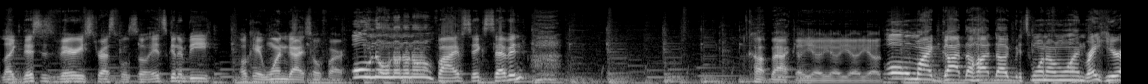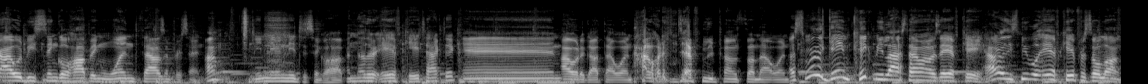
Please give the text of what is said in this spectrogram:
Like, this is very stressful, so it's gonna be... Okay, one guy so far. Oh, no, no, no, no, no. Five, six, seven. cut back. Yo, yo, yo, yo, yo. Oh my God, the hot dog. It's one-on-one. Right here, I would be single hopping 1000%. Huh? You didn't need to single hop. Another AFK tactic. And I would have got that one. I would have definitely pounced on that one. I swear the game kicked me last time I was AFK. How are these people AFK for so long?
